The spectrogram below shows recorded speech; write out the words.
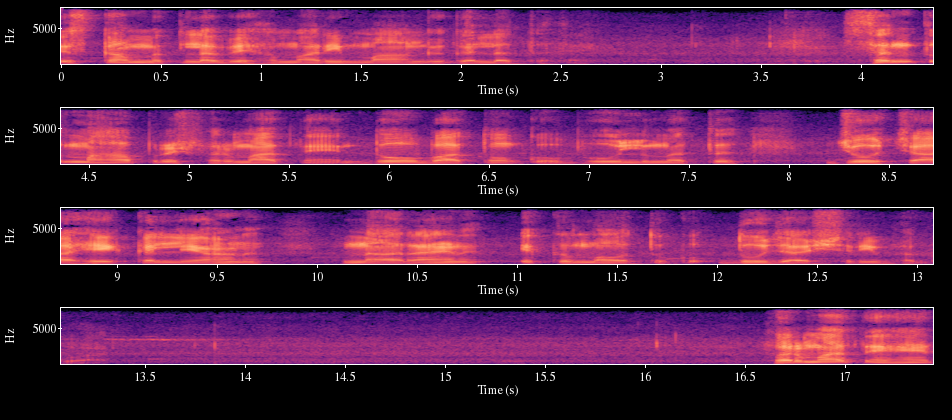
इसका मतलब है हमारी मांग गलत है। संत महापुरुष फरमाते हैं, दो बातों को भूल मत, जो चाहे कल्याण, नारायण, एक मौत को दूजा श्री भगवान। फरमाते हैं,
